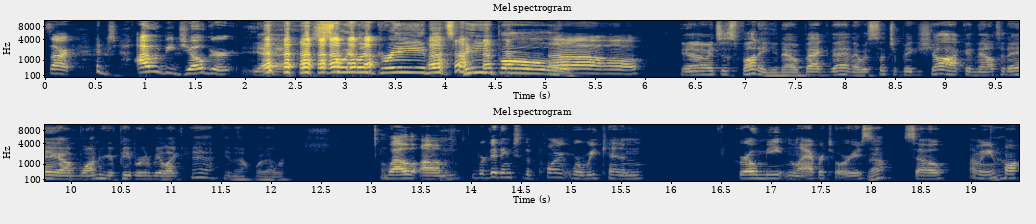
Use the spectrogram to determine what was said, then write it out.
Sorry, I would be Jogurt. Yeah, Soylent Green. That's people. Oh, You know, it's just funny. You know, back then it was such a big shock, and now today I'm wondering if people are gonna be like, eh, you know, whatever. well, um, we're getting to the point where we can grow meat in laboratories. Yeah. So I mean, why,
